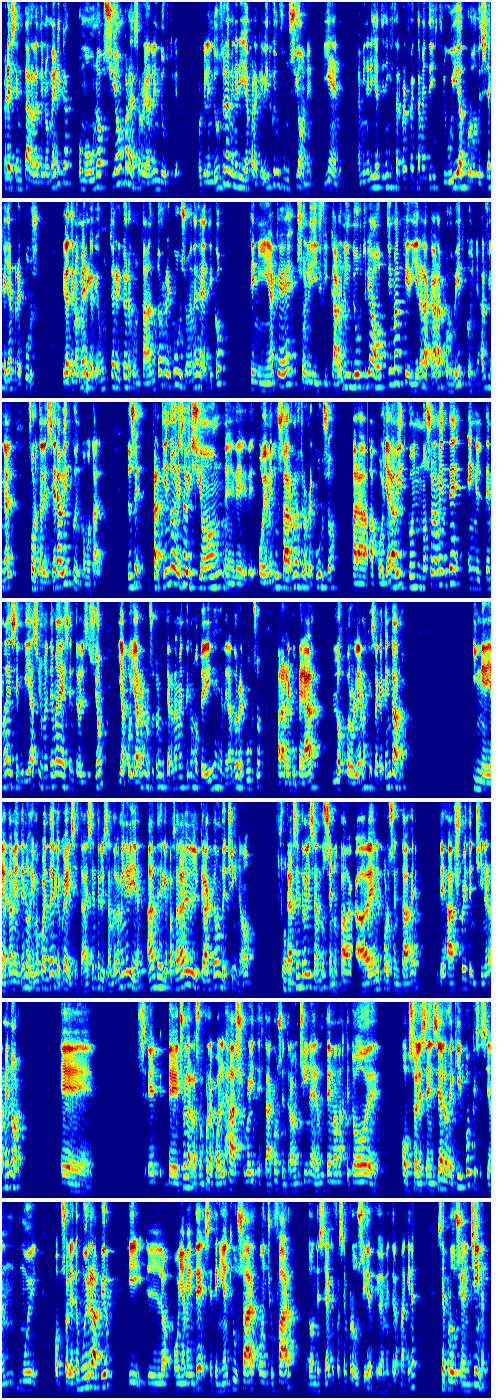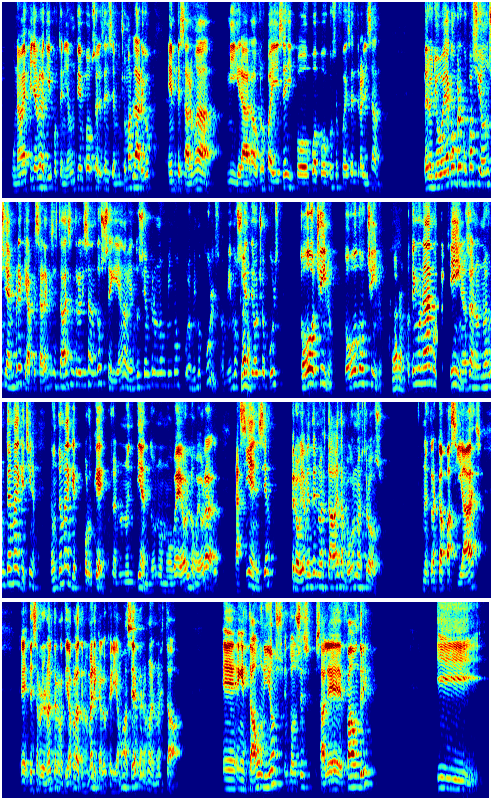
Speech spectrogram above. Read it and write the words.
presentar a Latinoamérica como una opción para desarrollar la industria. Porque la industria de la minería, para que Bitcoin funcione bien, la minería tiene que estar perfectamente distribuida por donde sea que hayan recursos. Y Latinoamérica, que es un territorio con tantos recursos energéticos, tenía que solidificar una industria óptima que diera la cara por Bitcoin. Es al final fortalecer a Bitcoin como tal. Entonces, partiendo de esa visión, eh, de, obviamente usar nuestros recursos para apoyar a Bitcoin, no solamente en el tema de seguridad, sino en el tema de descentralización y apoyarnos nosotros internamente, como te dije, generando recursos para recuperar los problemas que sea que tengamos, inmediatamente nos dimos cuenta de que, ok, se está descentralizando la minería antes de que pasara el crackdown de China. Oh, se está descentralizando, se notaba cada vez el porcentaje de hash rate en China era menor. Eh, de hecho, la razón por la cual el hash rate estaba concentrado en China era un tema más que todo de obsolescencia de los equipos que se hacían muy obsoletos muy rápido y obviamente se tenían que usar o enchufar donde sea que fuesen producidos y obviamente las máquinas se producían en China. Una vez que ya los equipos tenían un tiempo de obsolescencia mucho más largo, empezaron a migrar a otros países y poco a poco se fue descentralizando. Pero yo veía con preocupación siempre que a pesar de que se estaba descentralizando, seguían habiendo siempre unos mismos, los mismos pools, los mismos 7, 8 pools, todo chino, todo chino. Claro. No tengo nada contra China, o sea, no, no, es un tema de que China, es un tema de que por qué, o sea, no, no entiendo, no, no veo, no veo la, la, ciencia, pero obviamente no estaba tampoco nuestros, nuestras capacidades eh, desarrollar una alternativa para Latinoamérica, lo queríamos hacer, pero bueno, no estaba. Eh, en Estados Unidos, entonces sale Foundry y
